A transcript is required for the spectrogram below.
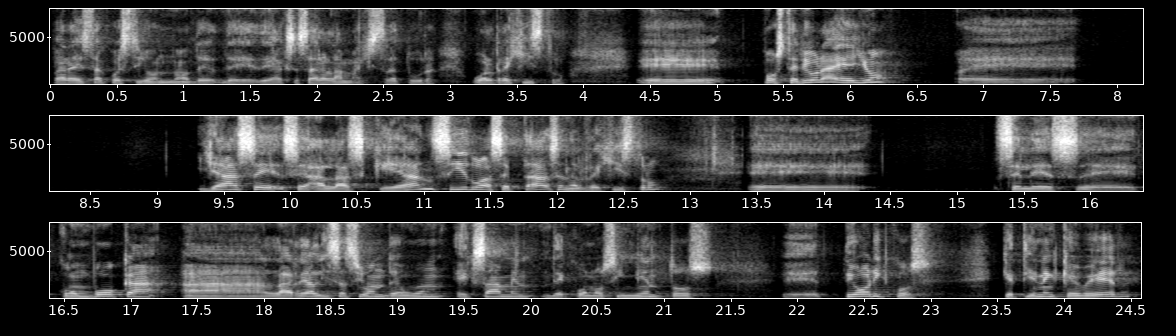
para esta cuestión ¿no? de, de, accesar a la magistratura o al registro. Eh, posterior a ello, eh, ya se, a las que han sido aceptadas en el registro, eh, se les eh, convoca a la realización de un examen de conocimientos eh, teóricos que tienen que ver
